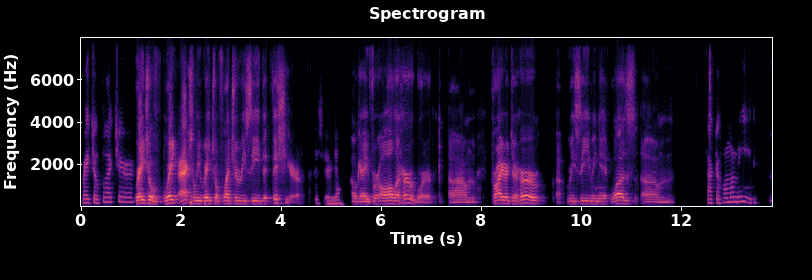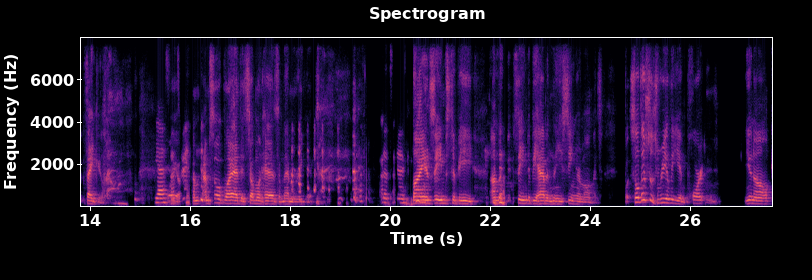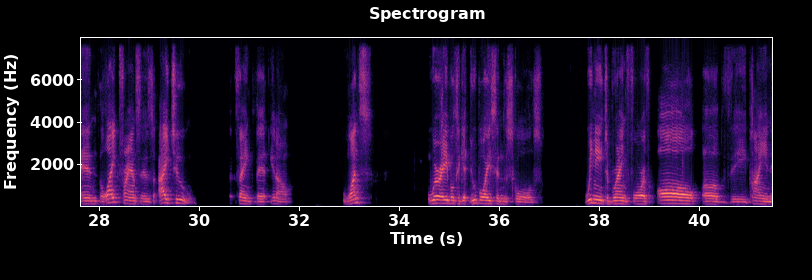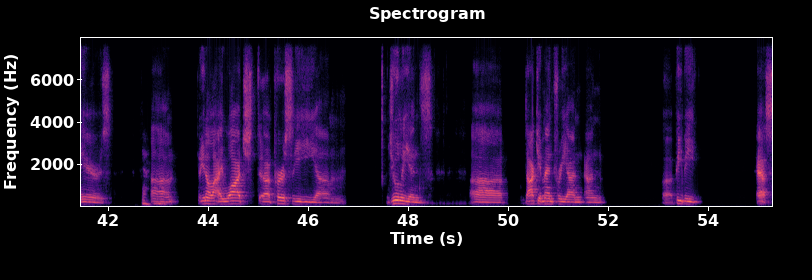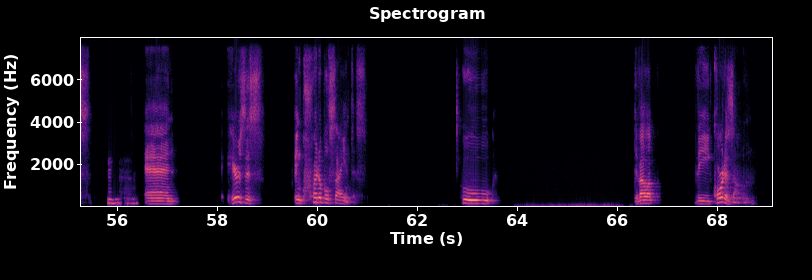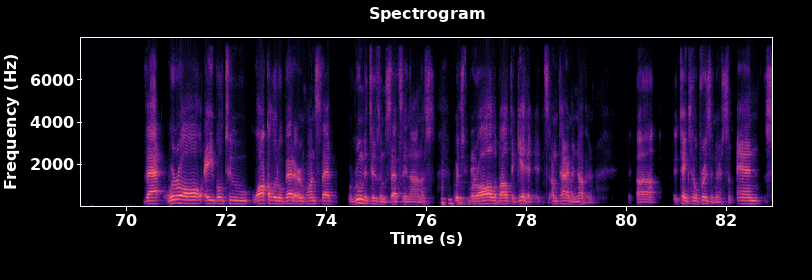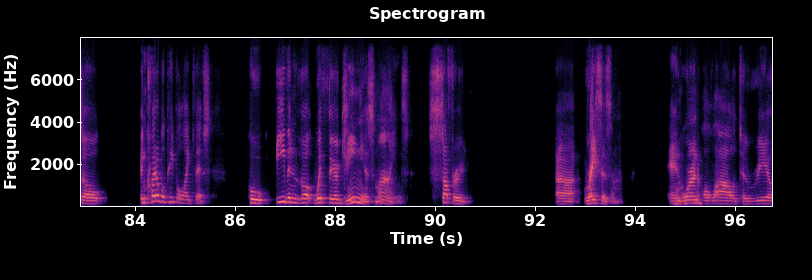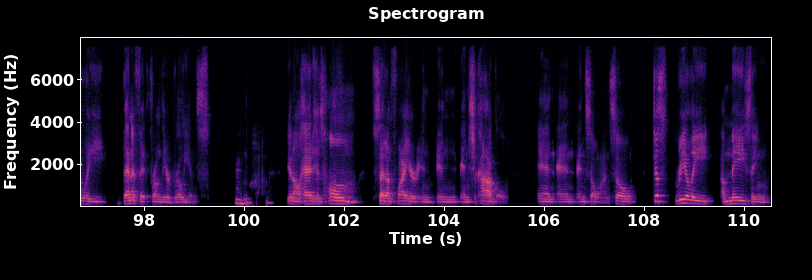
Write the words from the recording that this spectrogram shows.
Rachel Fletcher. Rachel, wait, actually, Rachel Fletcher received it this year. This year, yeah. Okay, for all of her work. Um, prior to her uh, receiving it was um, Dr. Homer Mead. Thank you. Yes, that's right. I'm, I'm so glad that someone has a memory. That's good. Mine seems to be um, seem to be having these senior moments. But so this is really important, you know. And like Frances, I too think that you know once we're able to get Du Bois in the schools, we need to bring forth all of the pioneers. Yeah. Um, you know, I watched uh, Percy um, Julian's uh, documentary on on uh, PBS, mm-hmm. and here's this incredible scientist who developed the cortisone that we're all able to walk a little better once that rheumatism sets in on us, which we're all about to get it at some time or another. Uh, it takes no prisoners. And so incredible people like this, who even though with their genius minds suffered uh, racism and weren't allowed to really benefit from their brilliance. Mm-hmm. You know, had his home set on fire in in in Chicago, and and and so on. So just really amazing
